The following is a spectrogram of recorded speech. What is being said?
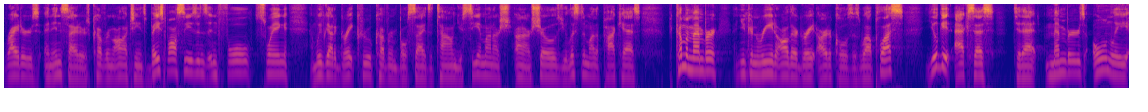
writers and insiders covering all our teams. Baseball season's in full swing, and we've got a great crew covering both sides of town. You see them on our sh- on our shows. You listen to them on the podcast. Become a member, and you can read all their great articles as well. Plus, you'll get access to that members only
